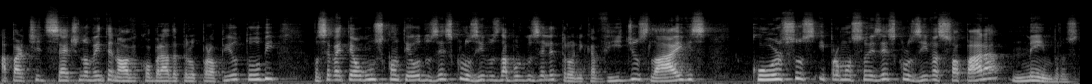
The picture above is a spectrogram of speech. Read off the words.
a partir de R$ 7,99 cobrada pelo próprio YouTube, você vai ter alguns conteúdos exclusivos da Burgos Eletrônica, vídeos, lives, cursos e promoções exclusivas só para membros.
